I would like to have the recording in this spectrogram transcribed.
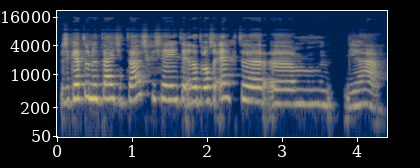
Dus ik heb toen een tijdje thuis gezeten. En dat was echt, uh, um, ja,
